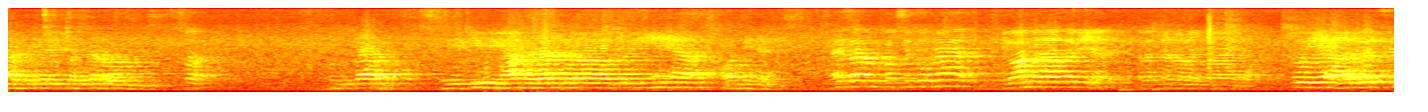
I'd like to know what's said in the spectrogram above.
करके तो क्या एक ही मियाँ अलावा तो नहीं है या और नहीं है नहीं सर में भी है कलेक्टर तो ये तो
